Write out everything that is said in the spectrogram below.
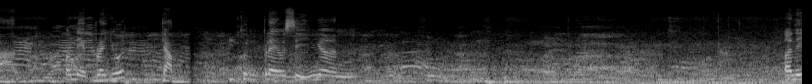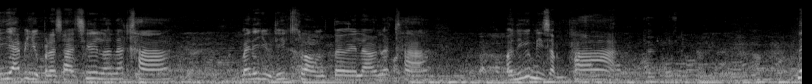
าสตร์พลเอกประยุทธ์กับคุณเปลวสีเงิน ตอนนี้ย้ายไปอยู่ประชาชื่นแล้วนะคะ ไม่ได้อยู่ที่คลองเตยแล้วนะคะอันนี้ก็มีสัมภาษณ์ ใน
